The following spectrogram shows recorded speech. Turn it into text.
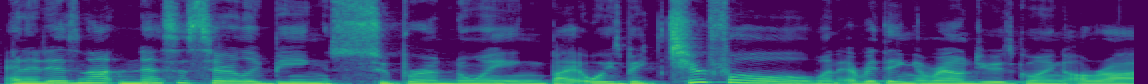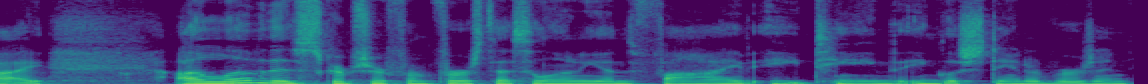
And it is not necessarily being super annoying by always being cheerful when everything around you is going awry. I love this scripture from 1 Thessalonians 5:18, the English Standard Version.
